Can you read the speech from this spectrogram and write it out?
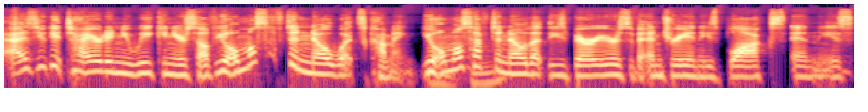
as you get tired and you weaken yourself, you almost have to know what's coming. You almost have to mm-hmm. know that these barriers of entry and these blocks and these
